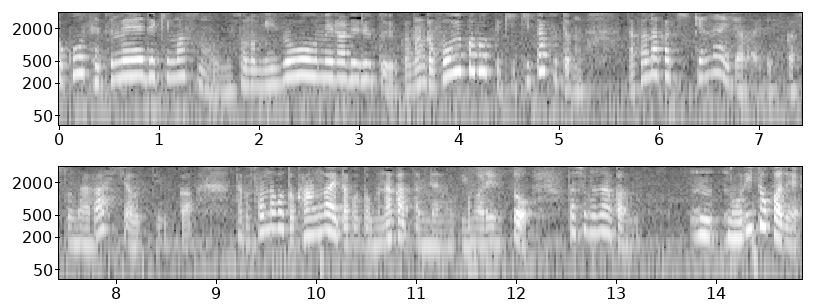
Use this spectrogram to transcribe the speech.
そこを説明できますもんね。その溝を埋められるというかなんかそういうことって聞きたくてもなかなか聞けないじゃないですか。ちょっと流しちゃうっていうか。なんかそんなこと考えたこともなかったみたいなこと言われると私もなんかノリとかで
